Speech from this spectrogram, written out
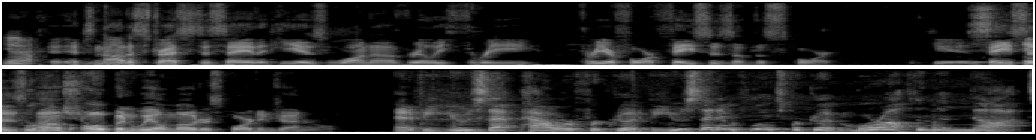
Yeah, It's not a stretch to say that he is one of really three, three or four faces of the sport. He is Faces of open wheel motorsport in general. And if he used that power for good, if he used that influence for good, more often than not,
